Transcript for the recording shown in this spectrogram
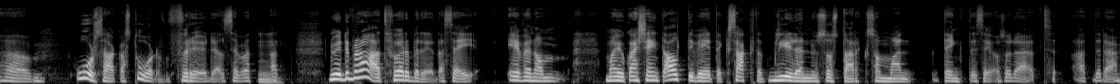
uh, orsaka stor förödelse. Att, att, nu är det bra att förbereda sig, även om man ju kanske inte alltid vet exakt att blir den nu så stark som man tänkte sig och sådär. Att, att det där.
